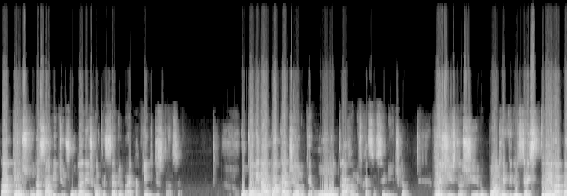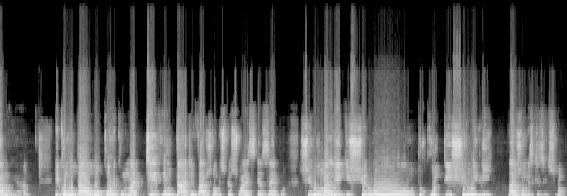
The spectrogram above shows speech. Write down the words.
Ah, quem estuda sabe disso. O ugarítico antecede o hebraico a quem de distância. O cognato acadiano, que é outra ramificação semítica, registra cheiro, pode referir-se à estrela da manhã, e como tal ocorre como uma divindade em vários nomes pessoais. Exemplo, Shirum Malik, Shirum Tukulti, Shirum Ili. Vários nomes que existem. Bom,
